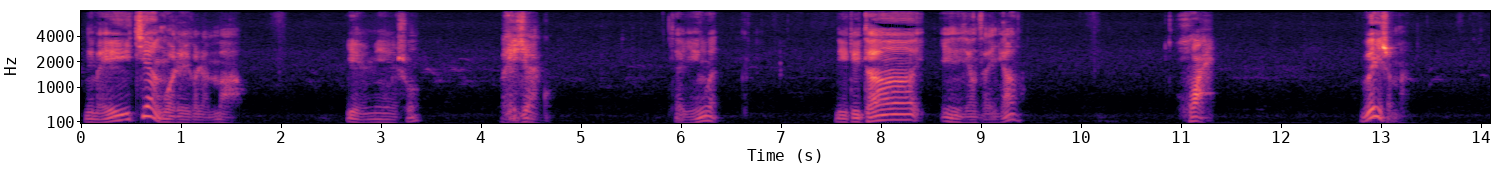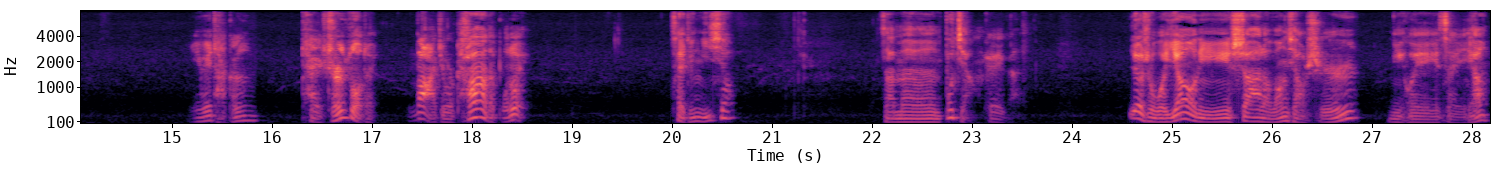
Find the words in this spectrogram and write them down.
你没见过这个人吧？”叶云灭说：“没见过。”蔡京问：“你对他印象怎样？”坏。为什么？因为他跟太师作对，那就是他的不对。蔡京一笑：“咱们不讲这个。要是我要你杀了王小石，你会怎样？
